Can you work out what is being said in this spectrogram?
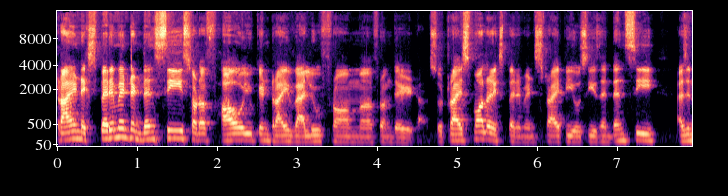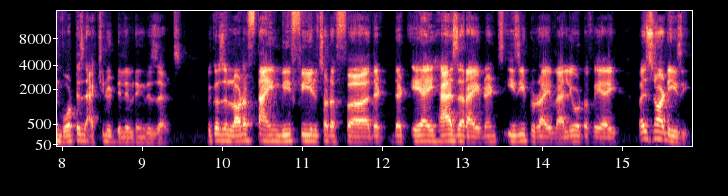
try and experiment and then see sort of how you can drive value from uh, from the data. So try smaller experiments, try POCs, and then see as in what is actually delivering results because a lot of time we feel sort of uh, that that AI has arrived and it's easy to drive value out of AI, but it's not easy.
